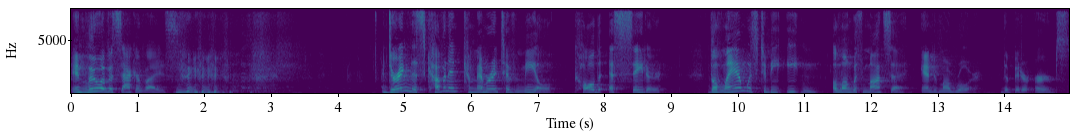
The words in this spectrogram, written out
In lieu of a sacrifice. During this covenant commemorative meal called a Seder, the lamb was to be eaten along with matzah and maror, the bitter herbs.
